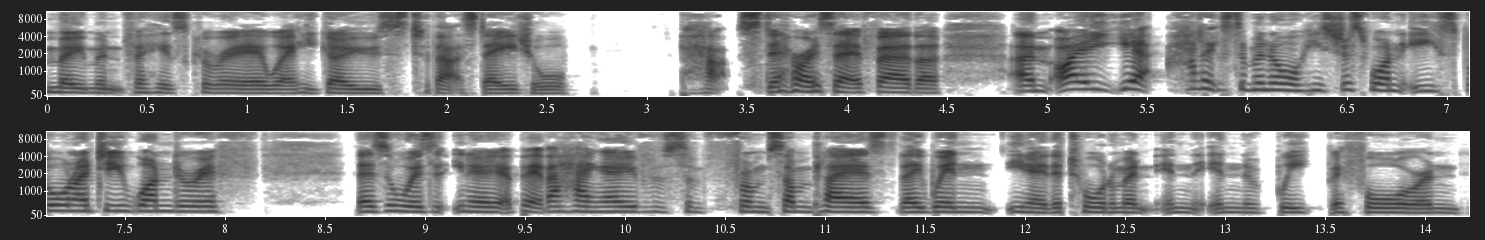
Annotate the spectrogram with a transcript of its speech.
moment for his career where he goes to that stage, or perhaps dare I say it further. Um, I yeah, Alex de Minaur, he's just won Eastbourne. I do wonder if there's always you know a bit of a hangover from some, from some players. They win you know the tournament in in the week before and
